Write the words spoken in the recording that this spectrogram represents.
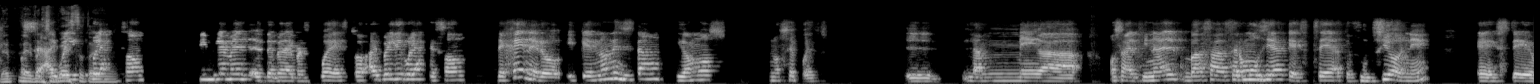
Del, hay películas que son simplemente, depende del presupuesto, hay películas que son de género y que no necesitan, digamos, no sé, pues, la mega, o sea, al final vas a hacer música que sea, que funcione, este,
